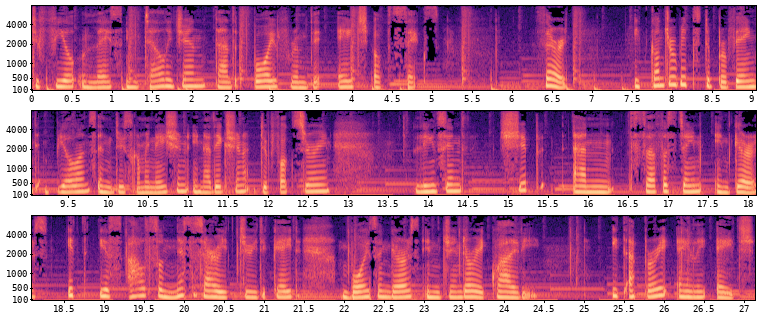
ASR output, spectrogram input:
to feel less intelligent than the boy from the age of six. Third, it contributes to prevent violence and discrimination in addition to fostering listenership and self-esteem in girls. It is also necessary to educate boys and girls in gender equality. At a very early age,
